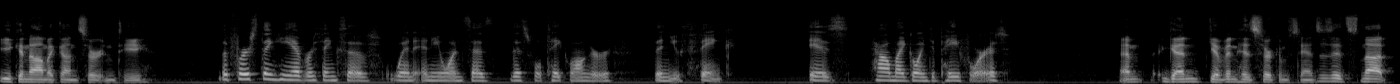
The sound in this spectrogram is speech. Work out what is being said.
economic uncertainty. The first thing he ever thinks of when anyone says this will take longer than you think is how am I going to pay for it? And again, given his circumstances, it's not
